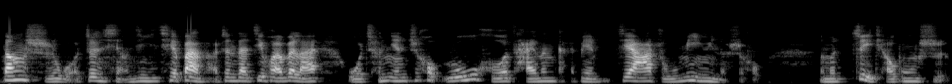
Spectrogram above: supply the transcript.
当时我正想尽一切办法，正在计划未来我成年之后如何才能改变家族命运的时候，那么这条公式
